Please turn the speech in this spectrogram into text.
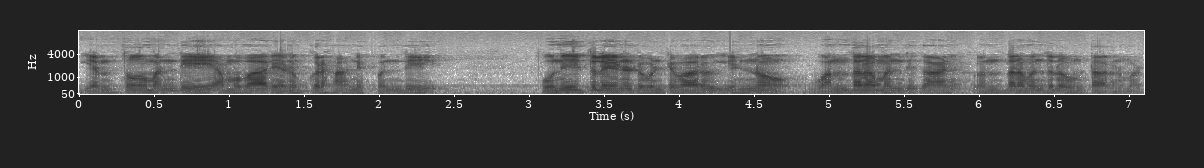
ఎంతోమంది అమ్మవారి అనుగ్రహాన్ని పొంది పునీతులైనటువంటి వారు ఎన్నో వందల మంది కానీ వందల మందిలో ఉంటారనమాట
